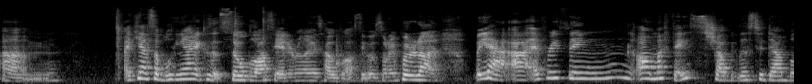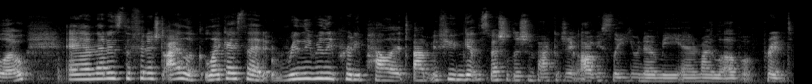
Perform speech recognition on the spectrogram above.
um, I can't stop looking at it because it's so glossy. I didn't realize how glossy it was when I put it on. But yeah, uh, everything on my face shall be listed down below. And that is the finished eye look. Like I said, really, really pretty palette. Um, if you can get the special edition packaging, obviously you know me and my love of print.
